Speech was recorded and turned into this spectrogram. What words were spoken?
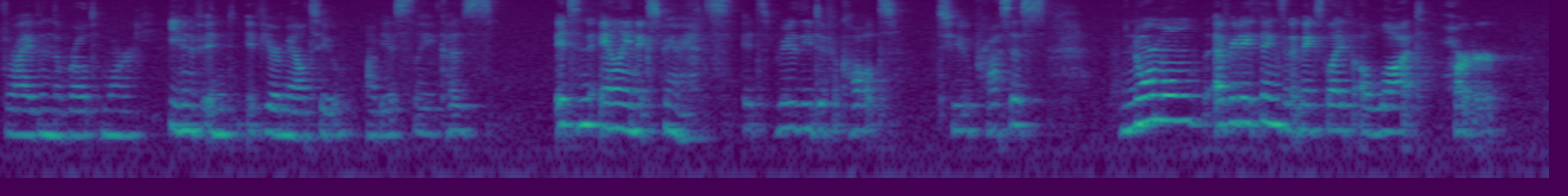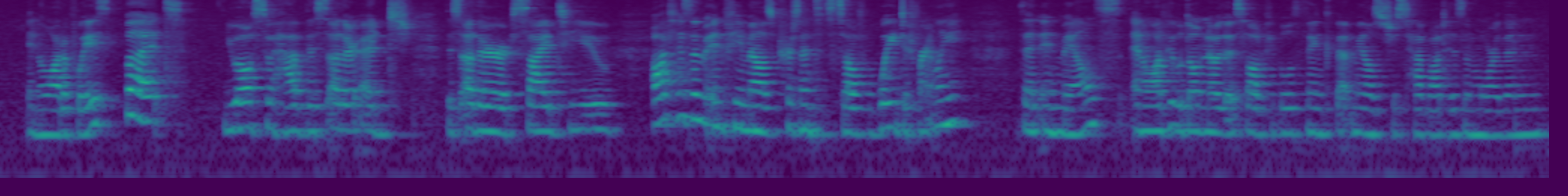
thrive in the world more. Even if, in, if you're a male too, obviously, because it's an alien experience. It's really difficult to process normal everyday things and it makes life a lot harder in a lot of ways. But you also have this other edge this other side to you. Autism in females presents itself way differently than in males. And a lot of people don't know this. A lot of people think that males just have autism more than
